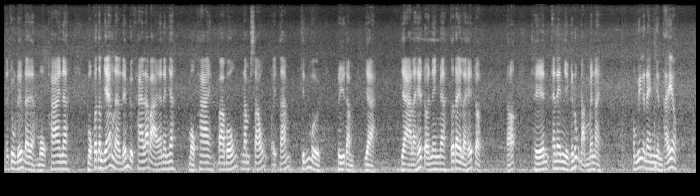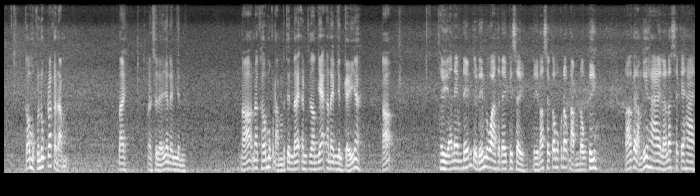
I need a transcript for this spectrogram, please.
Nói chung đếm đây là một hai nha một cái tam giác này đếm được hai lá bài anh em nha 1 2 3 4 5 6 7 8 9 10 ri đầm già. Già là hết rồi anh em nha. Tới đây là hết rồi. Đó. Thì anh, anh em nhìn cái nút đậm bên này. Không biết anh em nhìn thấy không? Có một cái nút rất là đậm. Đây mình sẽ để cho anh em nhìn. Đó nó có một đậm ở trên đấy. Em tam giác anh em nhìn kỹ nha. Đó. Thì anh em đếm từ đếm qua từ đây cây xì thì nó sẽ có một cái nút đậm đầu tiên. Đó cái đậm thứ hai là nó sẽ cây hai.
